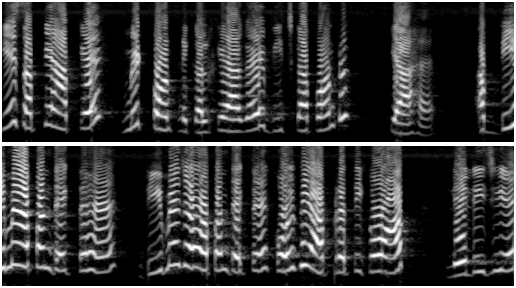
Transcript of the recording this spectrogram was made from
ये सबके आपके मिड पॉइंट निकल के आ गए बीच का पॉइंट क्या है? अब डी में अपन देखते हैं डी में जब अपन देखते हैं कोई भी आप्रति को आप ले लीजिए,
